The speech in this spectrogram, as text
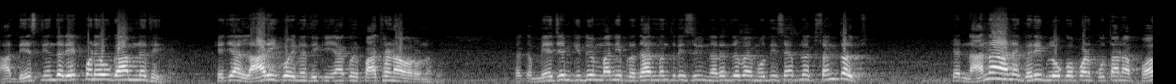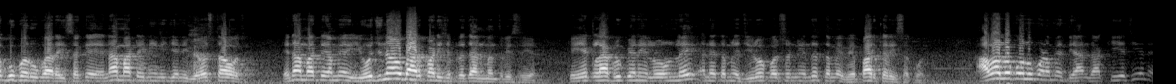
આ દેશની અંદર એક પણ એવું ગામ નથી. કે જ્યાં લારી કોઈ નથી, કે ત્યાં કોઈ પાથરણાવાળો નથી. કારણ કે મેં જેમ કીધું એમ માની પ્રધાનમંત્રી શ્રી નરેન્દ્રભાઈ મોદી સાહેબનો એક સંકલ્પ છે કે નાના અને ગરીબ લોકો પણ પોતાના પગ ઉપર ઊભા રહી શકે, એના માટેની નીચેની વ્યવસ્થાઓ છે. એના માટે અમે યોજનાઓ બહાર પાડી છે પ્રધાનમંત્રીશ્રીએ, કે એક લાખ રૂપિયાની લોન લઈ અને તમને ઝીરો પર્સન્ટની અંદર તમે વેપાર કરી શકો આવા લોકોનું પણ અમે ધ્યાન રાખીએ છીએ ને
